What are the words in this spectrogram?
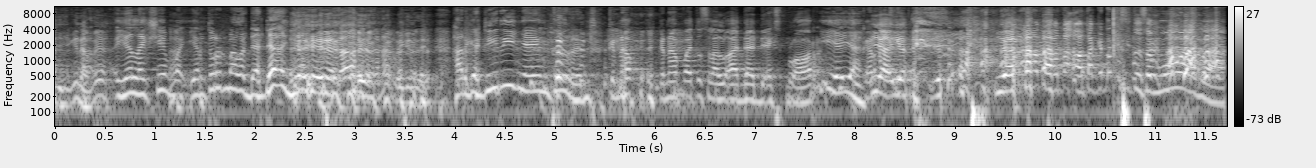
Iya, kenapa ya? Iya likes-nya ma- yang turun malah dadanya. kenapa gitu? Harga dirinya yang turun. kenapa kenapa itu selalu ada di explore? Iya, iya. Iya, iya. Ya otak, otak kita ke situ semua, Bang.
